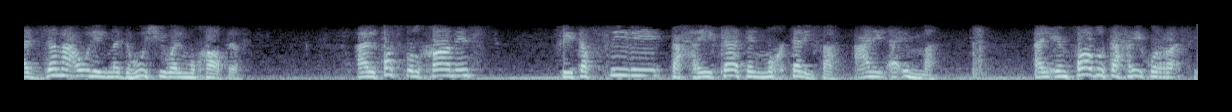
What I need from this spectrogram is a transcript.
الزمع للمدهوش والمخاطر. الفصل الخامس في تفصيل تحريكات مختلفة عن الأئمة. الإنفاض تحريك الرأس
